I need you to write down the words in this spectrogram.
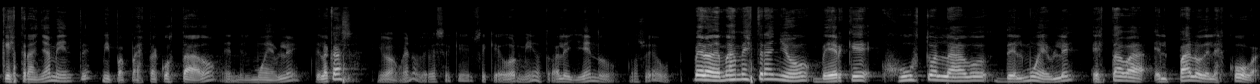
que extrañamente mi papá está acostado en el mueble de la casa. Digo, bueno, debe ser que se quedó dormido, estaba leyendo, no sé. Pero además me extrañó ver que justo al lado del mueble estaba el palo de la escoba,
